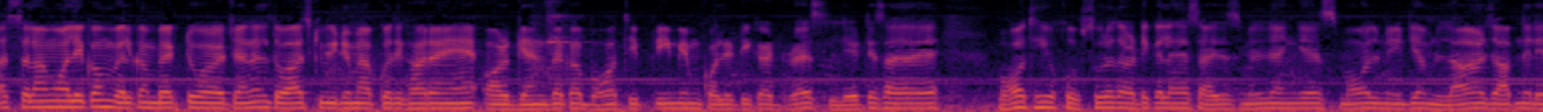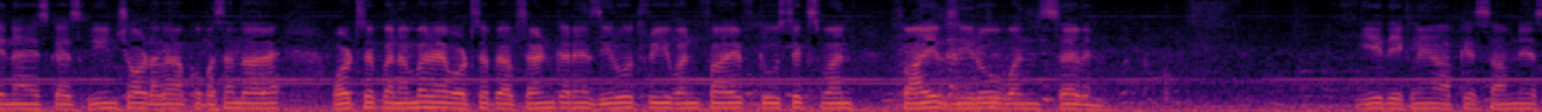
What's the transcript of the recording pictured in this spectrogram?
असलम welcome back to our channel तो आज की वीडियो में आपको दिखा रहे हैं और गेंजा का बहुत ही प्रीमियम क्वालिटी का ड्रेस लेटेस्ट आया है। बहुत ही खूबसूरत आर्टिकल है साइजेस मिल जाएँगे। स्मॉल मीडियम लार्ज आपने लेना है इसका स्क्रीनशॉट अगर आपको पसंद आ रहा है। व्हाट्सएप का नंबर है व्हाट्सएप पे आप सेंड करें zero three one five two six one five zero one seven ये देख लें आपके सामने इस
